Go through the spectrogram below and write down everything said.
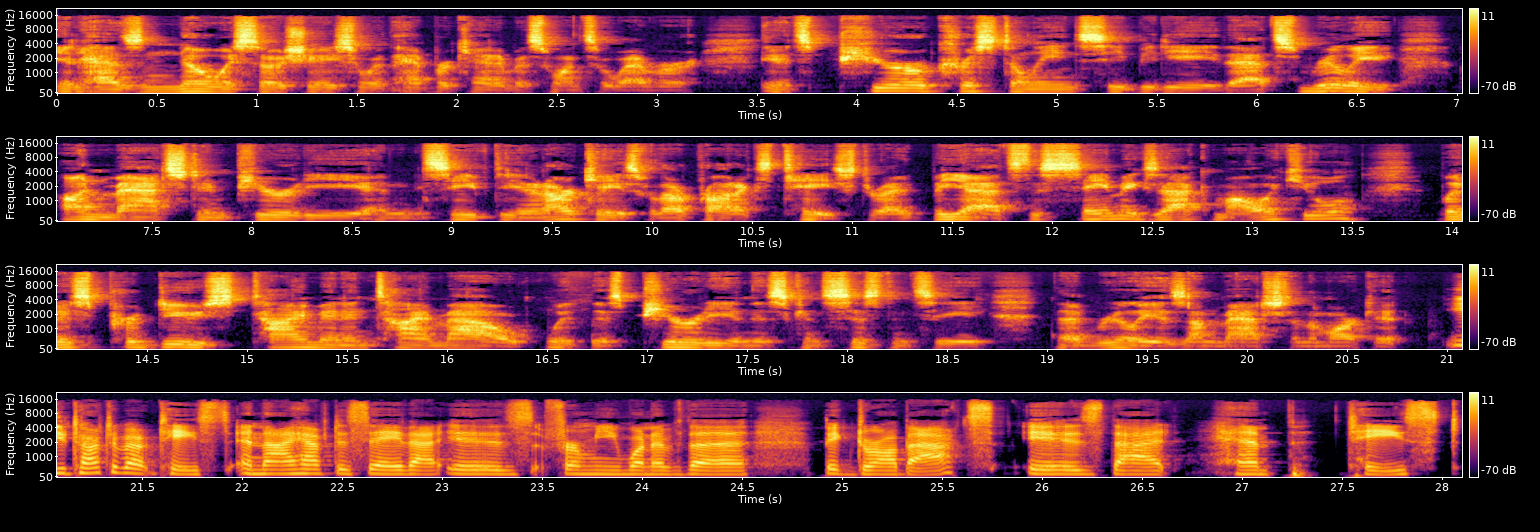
it has no association with hemp or cannabis whatsoever. It's pure crystalline CBD that's really unmatched in purity and safety. And in our case, with our products, taste, right? But yeah, it's the same exact molecule, but it's produced time in and time out with this purity and this consistency that really is unmatched in the market. You talked about taste, and I have to say that is for me one of the big drawbacks is that hemp taste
